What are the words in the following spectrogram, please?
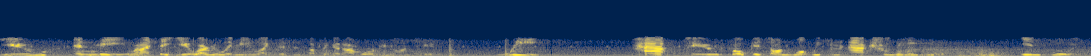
You and me. When I say you, I really mean like this is something that I'm working on too. We have to focus on what we can actually influence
